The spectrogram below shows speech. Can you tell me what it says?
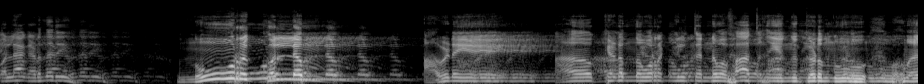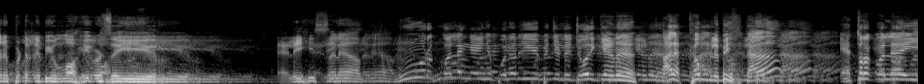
കൊല്ലാ കിടന്നത്? നൂറ് കൊല്ലം അവിടെ ആ കിടന്ന ഉറക്കിൽ തന്നെ വഫാത്ത് അങ്ങ് കിടന്നു. ബഹുമാനപ്പെട്ട നബിയുല്ലാഹി ഉസൈർ അലിഹിസ്സലാം നൂറ് കൊല്ലം കഴിഞ്ഞ് പുനർജീവിപ്പിച്ചിട്ട് ചോദിക്കാണ് അലക്കം ലഭിച്ച എത്ര കൊല്ലായി?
